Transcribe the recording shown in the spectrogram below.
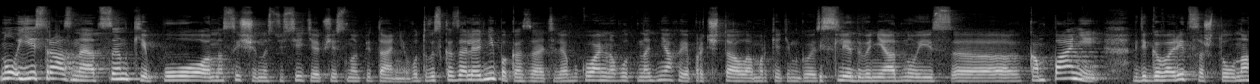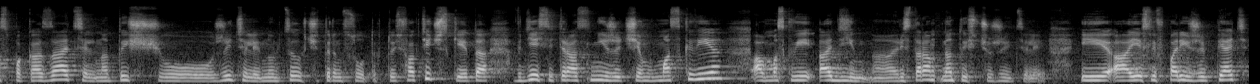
Ну, есть разные оценки по насыщенности сети общественного питания. Вот вы сказали одни показатели, а буквально вот на днях я прочитала маркетинговое исследование одной из э, компаний, где говорится, что у нас показатель на тысячу жителей 0,14. То есть фактически это в 10 раз ниже, чем в Москве, а в Москве один э, ресторан на тысячу жителей. И а если в Париже 5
